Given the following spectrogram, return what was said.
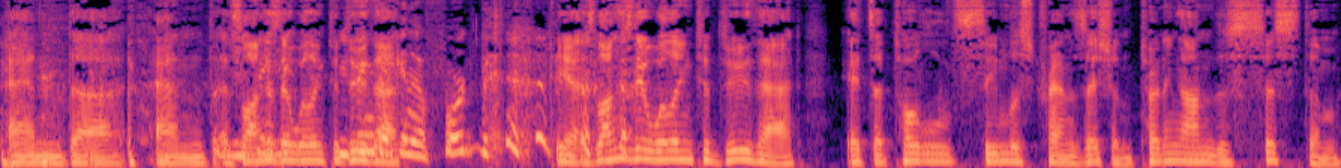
and uh, and as You long as they're willing to do that, they can afford that? yeah, as long as they're willing to do that, it's a total seamless transition. Turning on the system,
